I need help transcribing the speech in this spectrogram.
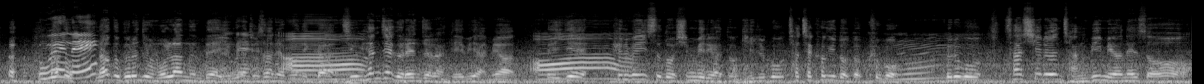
의외네. 나도, 나도 그런 줄 몰랐는데 이번에 네. 조사를 해보니까 아. 지금 현재 그랜저랑 대비하면 아. 이게 휠베이스도 10mm가 더 길고 차체 크기도 더 크고 음. 그리고 사실은 장비 면에서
